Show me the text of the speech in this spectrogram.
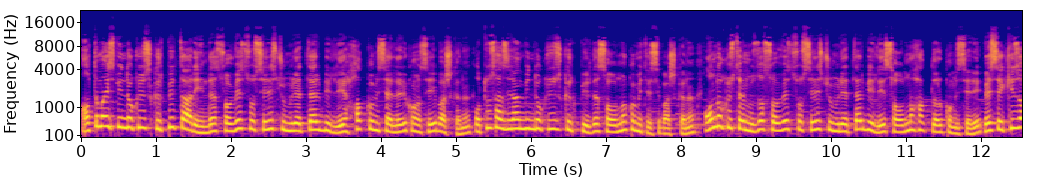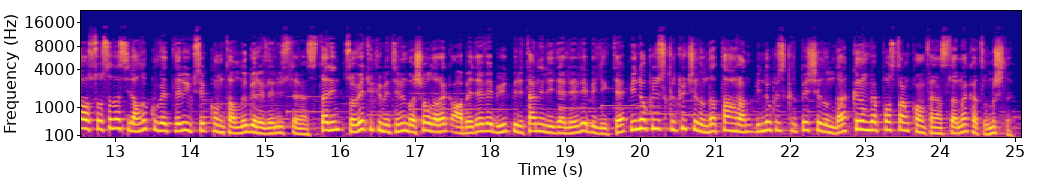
6 Mayıs 1941 tarihinde Sovyet Sosyalist Cumhuriyetler Birliği Halk Komiserleri Konseyi Başkanı, 30 Haziran 1941'de Savunma Komitesi Başkanı, 19 Temmuz'da Sovyet Sosyalist Cumhuriyetler Birliği Savunma Hakları Komiseri ve 8 Ağustos'ta da Silahlı Kuvvetleri Yüksek Komutanlığı görevlerini üstlenen Stalin, Sovyet hükümetinin başı olarak ABD ve Büyük Britanya liderleriyle birlikte 1943 yılında Tahran, 1945 yılında Kırım ve Potsdam konferanslarına katılmıştı.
